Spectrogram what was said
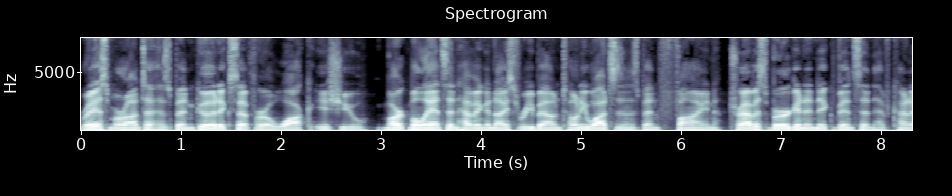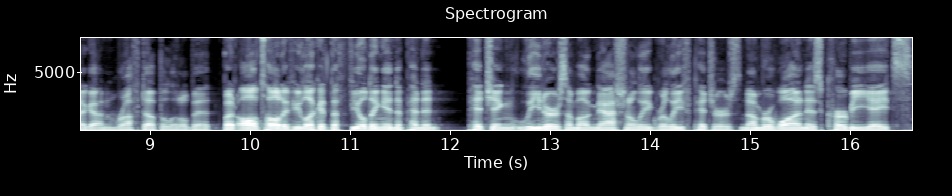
Reyes Moronta has been good except for a walk issue. Mark Melancon having a nice rebound. Tony Watson has been fine. Travis Bergen and Nick Vincent have kind of gotten roughed up a little bit. But all told, if you look at the fielding independent pitching leaders among National League relief pitchers, number one is Kirby Yates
